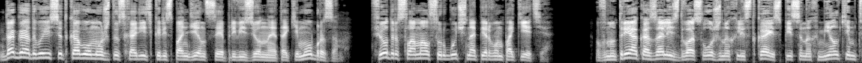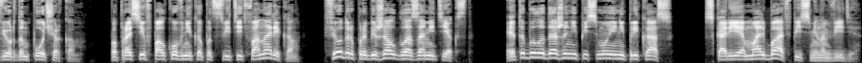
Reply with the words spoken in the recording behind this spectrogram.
Догадываясь, от кого может исходить корреспонденция, привезенная таким образом, Федор сломал сургуч на первом пакете. Внутри оказались два сложенных листка, исписанных мелким твердым почерком. Попросив полковника подсветить фонариком, Федор пробежал глазами текст. Это было даже не письмо и не приказ, скорее мольба в письменном виде.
